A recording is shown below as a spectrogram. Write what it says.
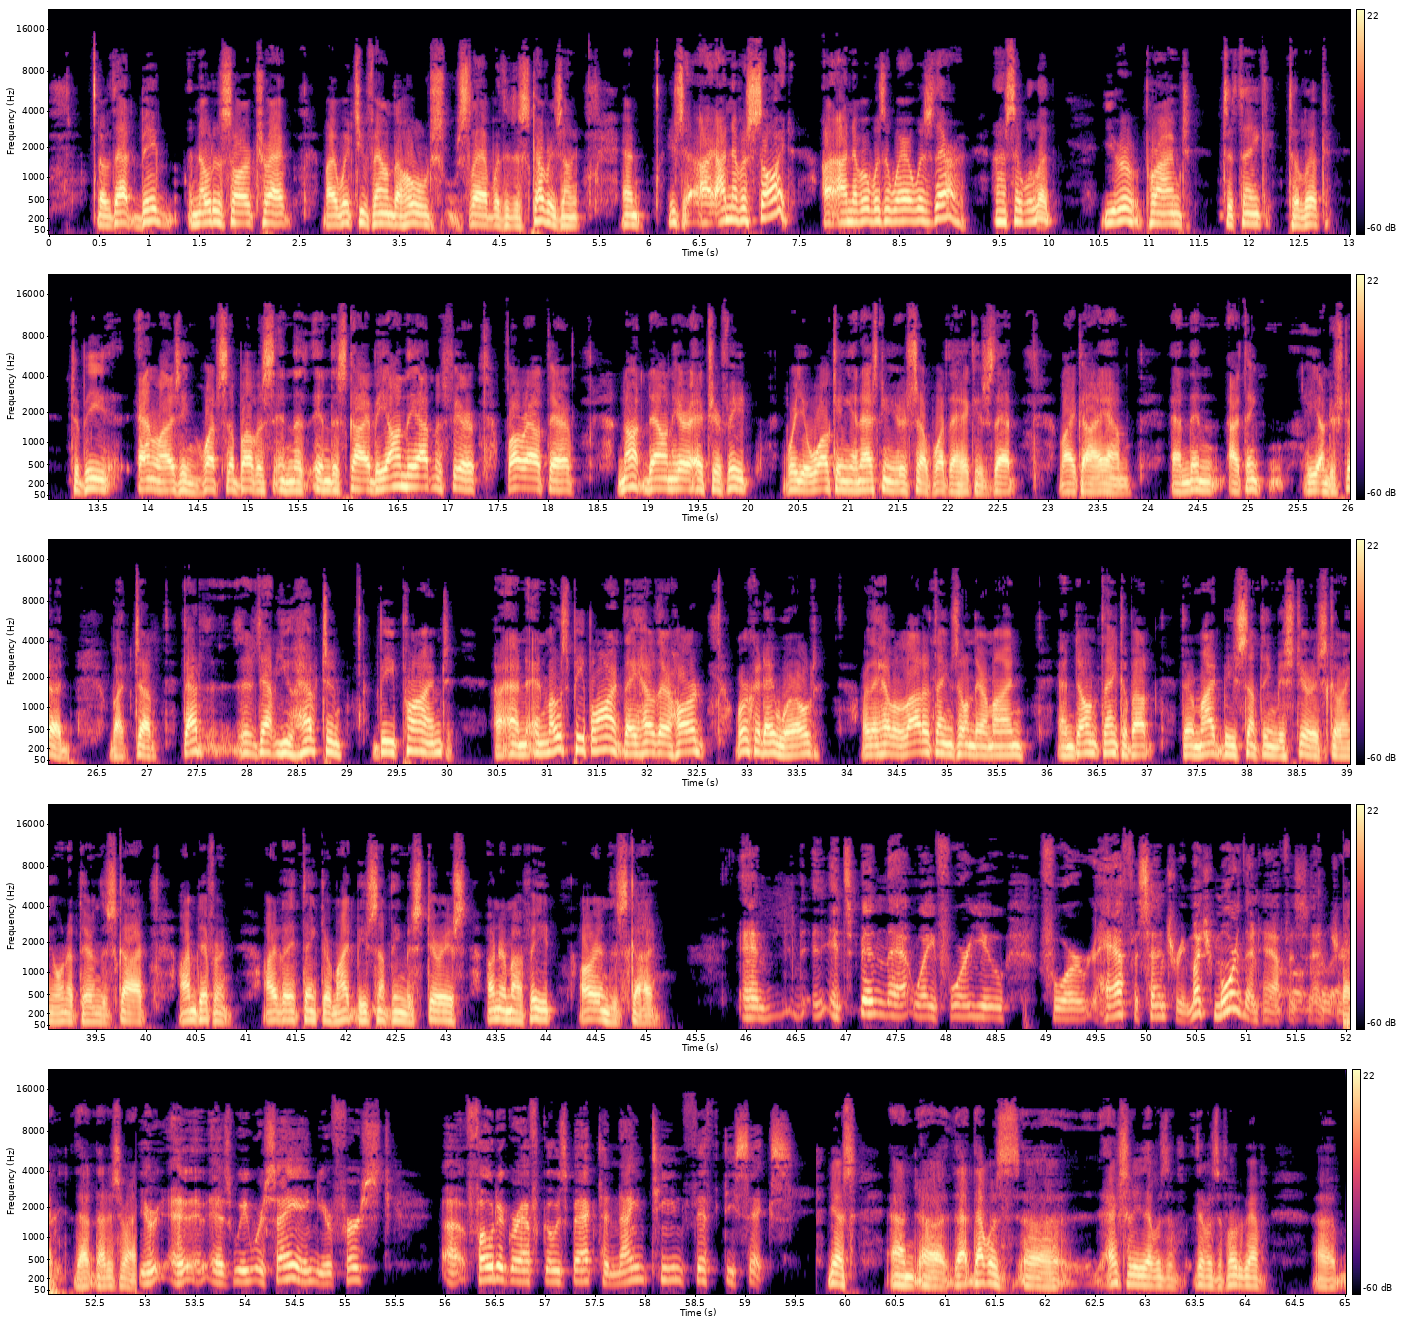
of that big nodosaur track by which you found the whole slab with the discoveries on it. And he said, I, I never saw it. I, I, never was aware it was there. And I said, well, look, you're primed to think, to look, to be analyzing what's above us in the, in the sky, beyond the atmosphere, far out there, not down here at your feet where you're walking and asking yourself, what the heck is that? Like I am. And then I think he understood. But uh, that, that you have to be primed uh, and, and most people aren't. They have their hard workaday world, or they have a lot of things on their mind and don't think about there might be something mysterious going on up there in the sky. I'm different. I think there might be something mysterious under my feet or in the sky. And it's been that way for you for half a century, much more than half a century. That, that, that is right. You're, as we were saying, your first uh, photograph goes back to 1956. Yes, and uh, that that was uh, actually there was a there was a photograph uh,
